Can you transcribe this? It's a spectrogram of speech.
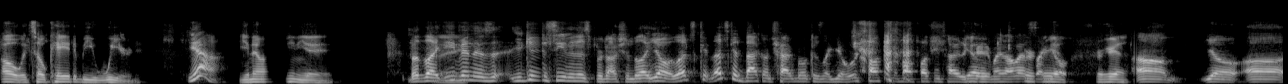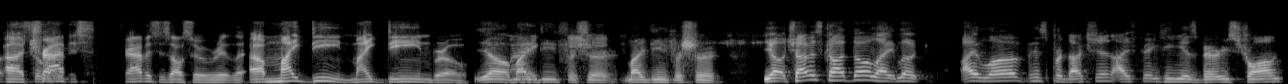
"Oh, it's okay to be weird." yeah. You know? I mean, yeah. But like Right. even as you can see it in his production, but like yo, let's get, let's get back on track, bro. Because like yo, we're talking about fucking Tyler the Yo, Creator right now. It's like real, for real. yo, um, yo, uh, Uh, so, like, Travis. Travis is also really. Uh, Mike Dean. Mike Dean, bro. yo, Mike, Mike Dean for sure. Mike Dean for sure. Yo, Travis Scott though, like, look, I love his production. I think he is very strong,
